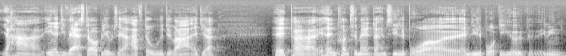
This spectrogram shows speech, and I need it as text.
jeg har, en af de værste oplevelser, jeg har haft derude, det var, at jeg havde et par, jeg havde en konfirmand, og hans lillebror, øh, hans lillebror gik jo i min,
